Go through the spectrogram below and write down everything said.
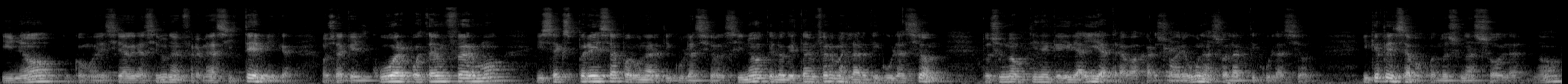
y no, como decía Graciela, una enfermedad sistémica. O sea, que el cuerpo está enfermo y se expresa por una articulación, sino que lo que está enfermo es la articulación. Entonces uno tiene que ir ahí a trabajar sobre una sola articulación. ¿Y qué pensamos cuando es una sola? ¿no?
